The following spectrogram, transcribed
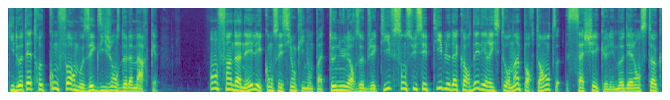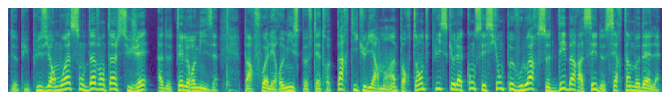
qui doit être conforme aux exigences de la marque. En fin d'année, les concessions qui n'ont pas tenu leurs objectifs sont susceptibles d'accorder des ristournes importantes. Sachez que les modèles en stock depuis plusieurs mois sont davantage sujets à de telles remises. Parfois, les remises peuvent être particulièrement importantes puisque la concession peut vouloir se débarrasser de certains modèles.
